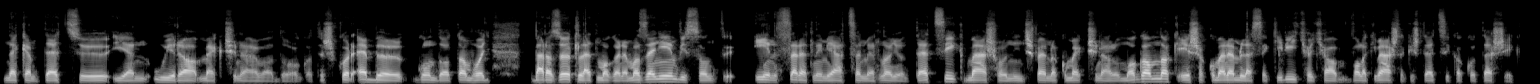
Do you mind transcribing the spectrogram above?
nekem tetsző, ilyen újra megcsinálva a dolgot. És akkor ebből gondoltam, hogy bár az ötlet maga nem az enyém, viszont én szeretném játszani, mert nagyon tetszik, máshol nincs fenn, akkor megcsinálom magamnak, és akkor már nem leszek irigy, hogyha valaki másnak is tetszik, akkor tessék,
